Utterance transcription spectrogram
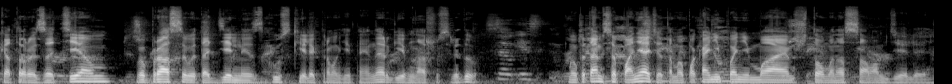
который затем выбрасывает отдельные сгустки электромагнитной энергии в нашу среду. Мы пытаемся понять это, мы пока не понимаем, что мы на самом деле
